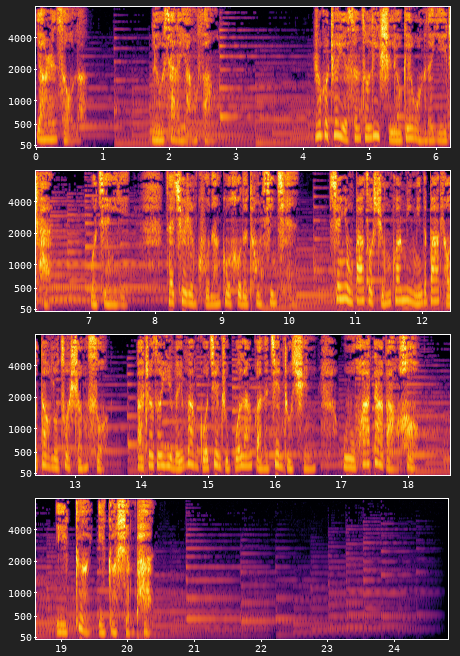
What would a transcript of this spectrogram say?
洋人走了。留下了洋房。如果这也算作历史留给我们的遗产，我建议，在确认苦难过后的痛心前，先用八座雄关命名的八条道路做绳索，把这座誉为万国建筑博览馆的建筑群五花大绑后，一个一个审判。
